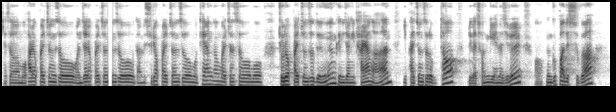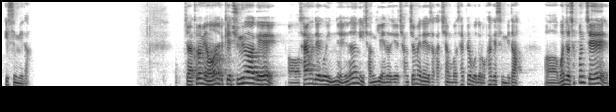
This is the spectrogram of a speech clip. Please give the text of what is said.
그래서 뭐 화력 발전소, 원자력 발전소, 그다음에 수력 발전소, 뭐 태양광 발전소, 뭐 조력 발전소 등 굉장히 다양한 이 발전소로부터 우리가 전기 에너지를 어, 공급받을 수가 있습니다. 자, 그러면 이렇게 중요하게 어, 사용되고 있는 이 전기 에너지의 장점에 대해서 같이 한번 살펴보도록 하겠습니다. 어, 먼저 첫 번째,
